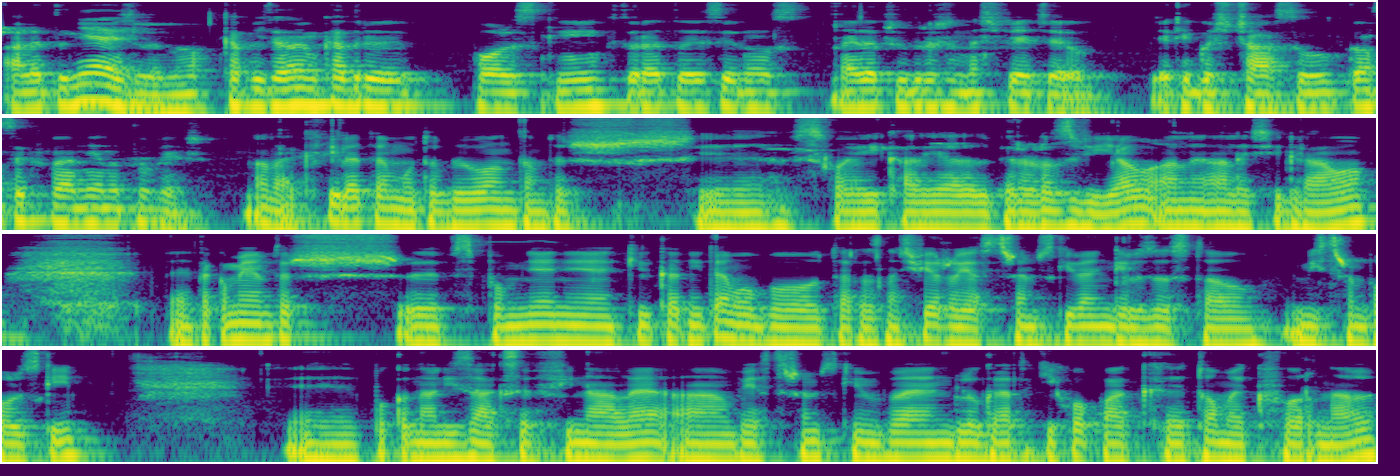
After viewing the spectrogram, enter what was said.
Ale to nieźle, no. Kapitanem kadry Polski, która to jest jedną z najlepszych drużyn na świecie od jakiegoś czasu, konsekwentnie, no to wiesz. No tak, chwilę temu to było, on tam też w swojej karierze dopiero rozwijał, ale, ale się grało. E, taką miałem też e, wspomnienie kilka dni temu, bo teraz na świeżo Jastrzębski Węgiel został mistrzem Polski. E, pokonali Zaksę w finale, a w Jastrzębskim Węglu gra taki chłopak Tomek Fornal.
